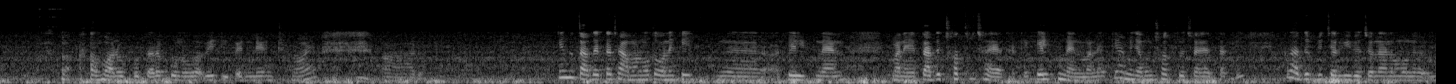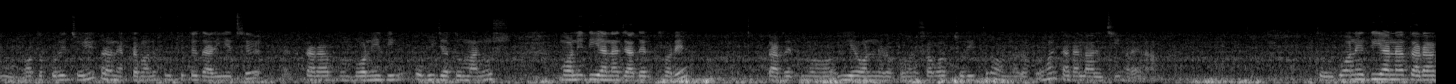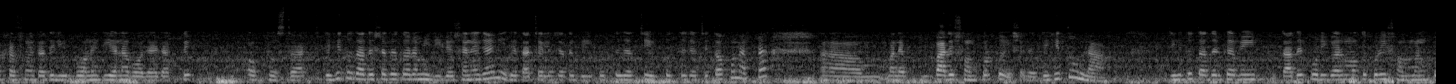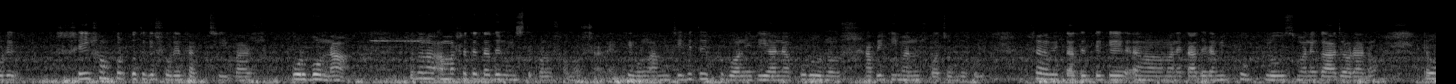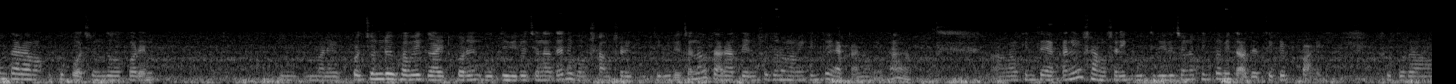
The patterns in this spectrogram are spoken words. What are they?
আমার উপর তারা কোনোভাবেই ডিপেন্ডেন্ট নয়। আর কিন্তু তাদের কাছে আমার মতো অনেকেই হেল্প নেন মানে তাদের ছত্রছায়া থাকে হেল্প নেন মানে কি আমি যেমন ছত্রছায়া থাকি তাদের বিচার বিবেচনার মনে, মতো করে চলি, কারণ একটা মানুষ উঁচুতে দাঁড়িয়েছে, তারা বনেদি অভিজাত মানুষ বনেদিয়ানা যাদের ঘরে, তাদের ইয়ে অন্যরকম হয়, স্বভাব চরিত্র অন্যরকম হয়, তারা লালচি হয় না। তো বনে দিয়ানা তারা সবসময় তাদের বনে দিয়ানা বজায় রাখতে অভ্যস্ত আর যেহেতু তাদের সাথে তো আর আমি রিলেশনে যাইনি, যে তার ছেলের সাথে বিয়ে করতে যাচ্ছি, এই করতে যাচ্ছি, তখন একটা মানে বাজে সম্পর্ক এসে যায়। যেহেতু না, যেহেতু তাদেরকে আমি তাদের পরিবার মতো করেই সম্মান করে সেই সম্পর্ক থেকে সরে থাকছি বা করব না, সুতরাং আমার সাথে তাদের মিশতে কোনো সমস্যা নেই। এবং আমি যেহেতু একটু বনে দিয়ানা, পুরনো সাবেকি মানুষ পছন্দ করি, স্বাভাবিক তাদের থেকে মানে তাদের আমি খুব ক্লোজ মানে গা জড়ানো, এবং তারা আমাকে খুব পছন্দও করেন। মানে প্রচণ্ডভাবে গাইড করেন বুদ্ধি বিবেচনা দেন এবং সাংসারিক বুদ্ধি বিবেচনাও তারা দেন। সুতরাং আমি কিন্তু একা নই হ্যাঁ? আমার কিন্তু একা নেই, সাংসারিক বুদ্ধি বিবেচনা কিন্তু আমি তাদের থেকে পাই। সুতরাং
